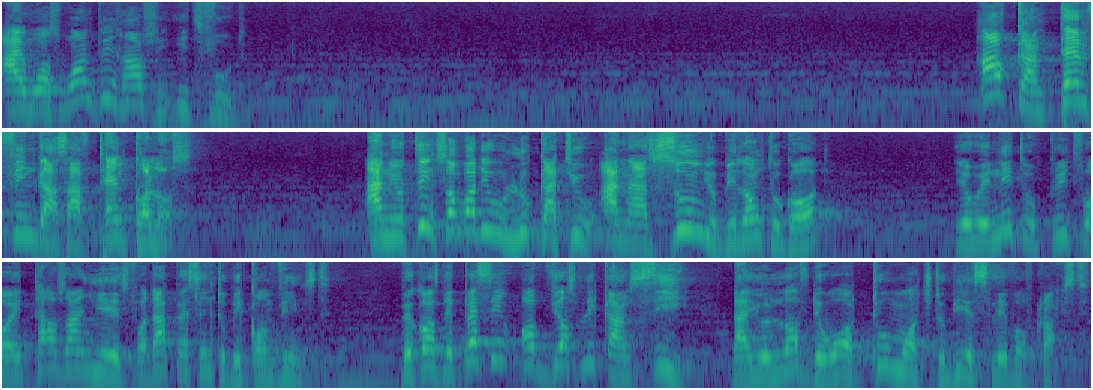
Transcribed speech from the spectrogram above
I was wondering how she eats food. How can 10 fingers have 10 colors? And you think somebody will look at you and assume you belong to God? You will need to preach for a thousand years for that person to be convinced. Because the person obviously can see that you love the world too much to be a slave of Christ.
